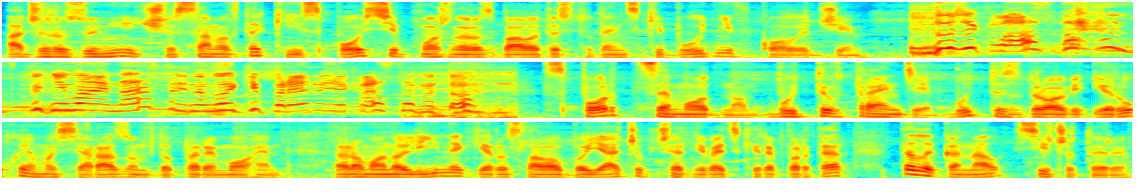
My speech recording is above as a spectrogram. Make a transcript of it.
адже розуміють, що саме в такий спосіб можна розбавити студентські будні в коледжі. Дуже класно. Піднімає настрій на великі перерви, якраз саме то. Спорт це модно. Будьте в тренді, будьте здорові і рухаємося разом до перемоги. Роман Олійник, Ярослава Боячук, Чернівецький репортер, телеканал Сі 4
